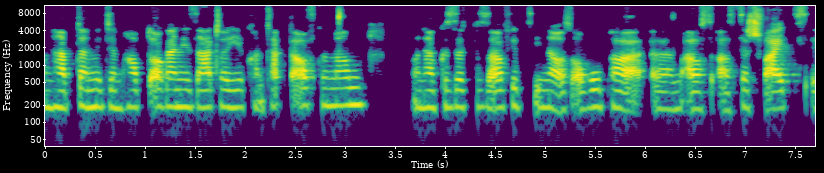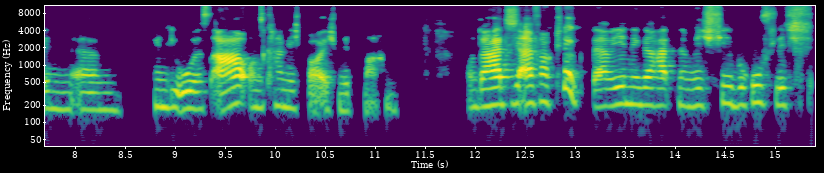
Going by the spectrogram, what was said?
und habe dann mit dem Hauptorganisator hier Kontakt aufgenommen und habe gesagt, pass auf, wir ziehen aus Europa, ähm, aus, aus der Schweiz in, ähm, in die USA und kann ich bei euch mitmachen. Und da hatte ich einfach Glück. Derjenige hat nämlich viel beruflich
